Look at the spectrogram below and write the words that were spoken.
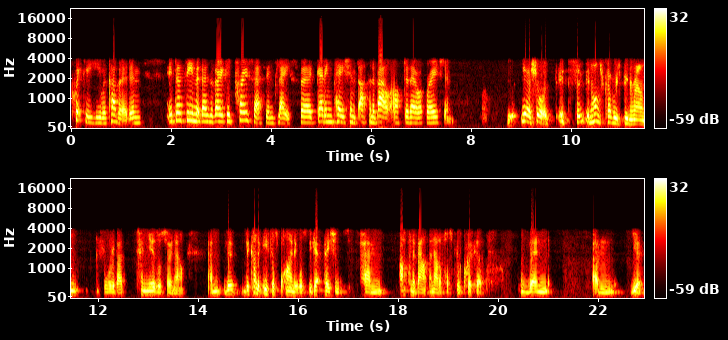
quickly he recovered, and it does seem that there's a very good process in place for getting patients up and about after their operation. Yeah, sure. It's so enhanced recovery has been around for about ten years or so now, and the the kind of ethos behind it was to get patients um, up and about and out of hospital quicker. Then um, you know,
